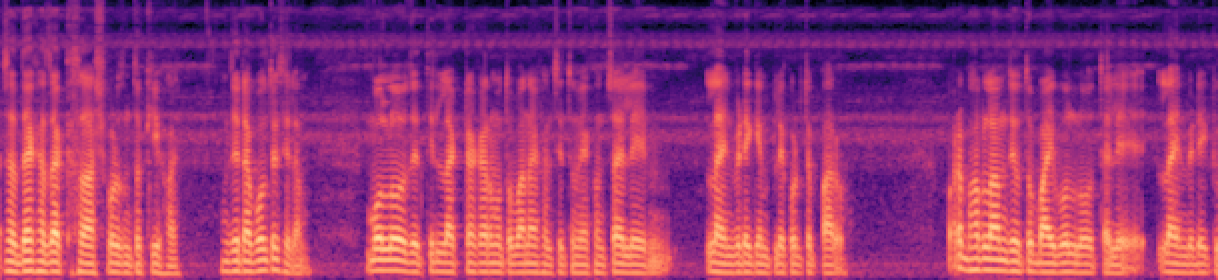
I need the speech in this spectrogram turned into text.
আচ্ছা দেখা যাক লাস্ট পর্যন্ত কি হয়। যেটা বলতেছিলাম, বলল যে তিন লাখ টাকার মতো বানায় ফেলছি, তুমি এখন চাইলে লাইন বেডে গেম প্লে করতে পারো। পরে ভাবলাম, যেহেতু বাই বলল তাহলে লাইন বেডে একটু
